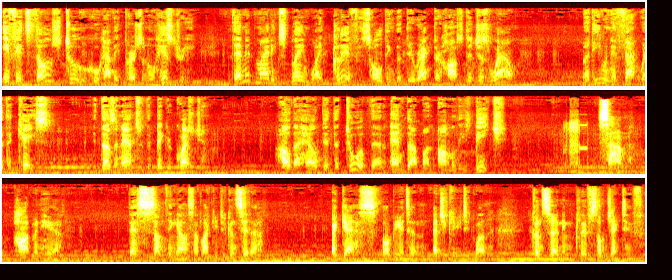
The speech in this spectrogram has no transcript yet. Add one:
If it's those two who have a personal history, then it might explain why Cliff is holding the director hostage as well. But even if that were the case, it doesn't answer the bigger question. How the hell did the two of them end up on Amelie's beach? Sam, Heartman here. There's something else I'd like you to consider. A guess, albeit an educated one, concerning Cliff's objective.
